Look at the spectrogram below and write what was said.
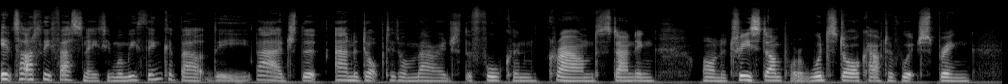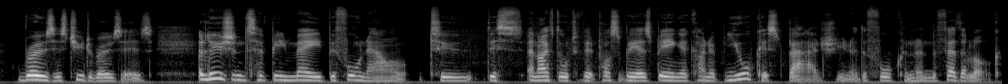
it's utterly fascinating when we think about the badge that Anne adopted on marriage, the falcon crowned standing on a tree stump or a wood stalk out of which spring roses, Tudor roses. Allusions have been made before now to this, and I've thought of it possibly as being a kind of Yorkist badge, you know, the falcon and the fetterlock.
